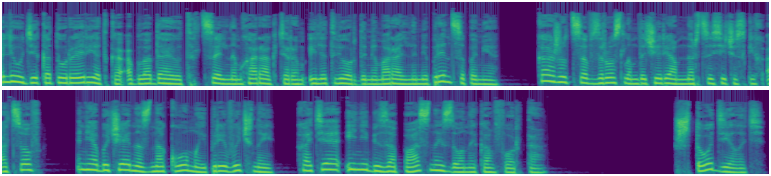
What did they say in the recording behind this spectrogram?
люди, которые редко обладают цельным характером или твердыми моральными принципами, кажутся взрослым дочерям нарциссических отцов необычайно знакомой, привычной хотя и небезопасной зоны комфорта. Что делать?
